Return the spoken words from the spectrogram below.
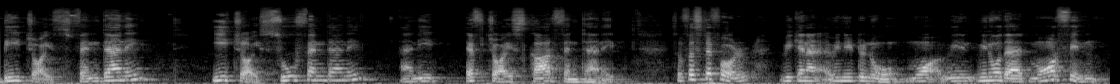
D choice fentanyl, E choice sufentanil and E F choice carfentanil. So first of all, we can uh, we need to know more. We, we know that morphine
